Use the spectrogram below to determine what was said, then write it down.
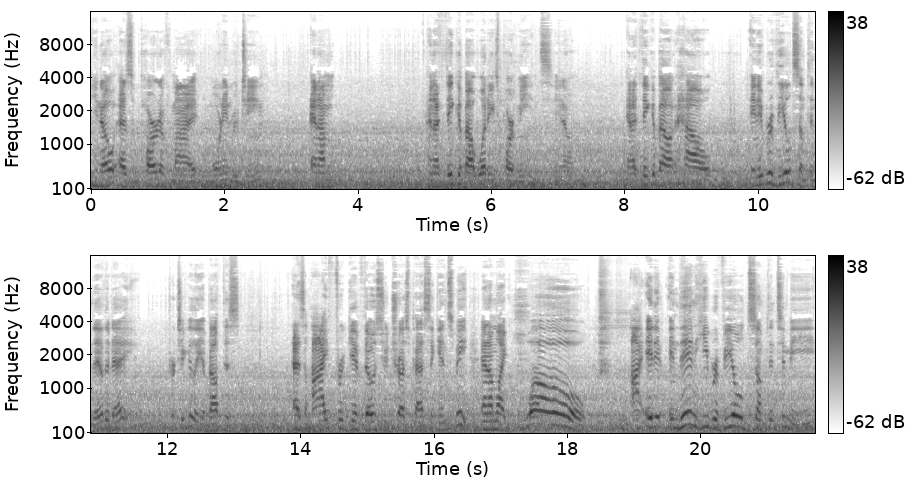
you know, as a part of my morning routine, and I'm and I think about what each part means, you know, and I think about how, and it revealed something the other day, particularly about this. As I forgive those who trespass against me, and I'm like, whoa! I it, and then he revealed something to me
